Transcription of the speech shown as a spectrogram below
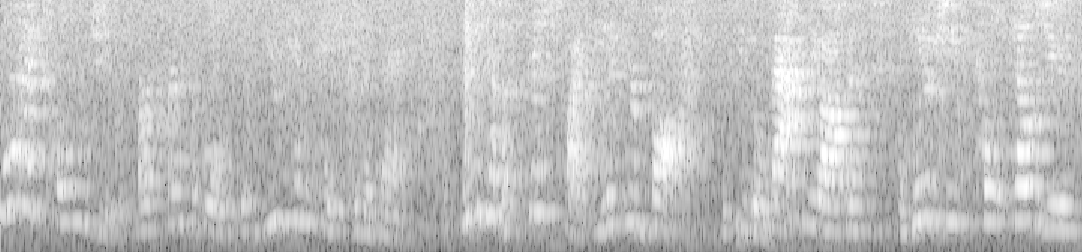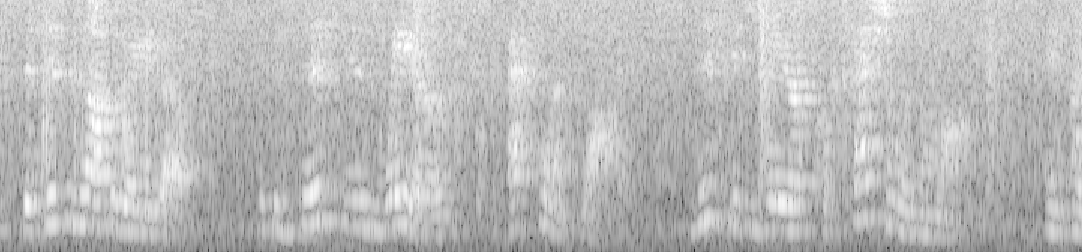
what I told you are principles that you can take to the bank. You can have a fist fight with your boss if you go back to the office and he or she tells you that this is not the way to go. Because this is where excellence lies. This is where professionalism lies. And I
